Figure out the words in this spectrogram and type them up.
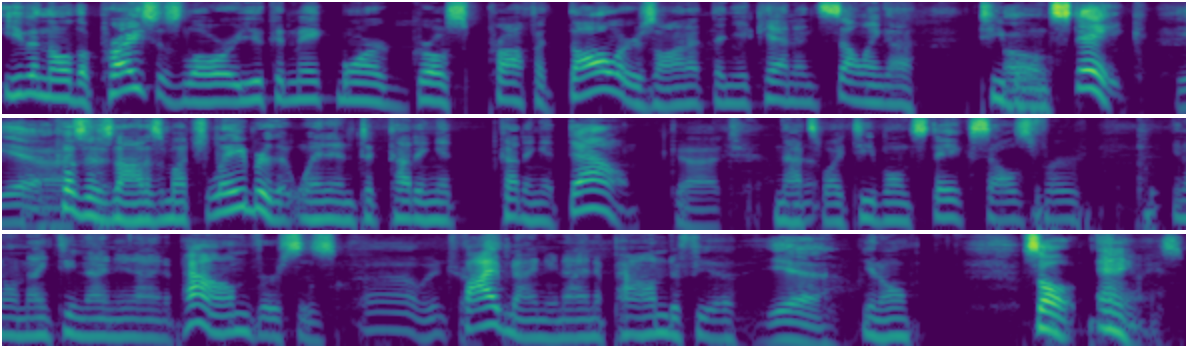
even though the price is lower, you can make more gross profit dollars on it than you can in selling a T-bone oh, steak. Oh, Yeah. because there's not as much labor that went into cutting it cutting it down. Gotcha. And that's why T-bone steak sells for, you know, 19.99 a pound versus Oh, interesting. 5.99 a pound if you, Yeah. you know. So, anyways,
